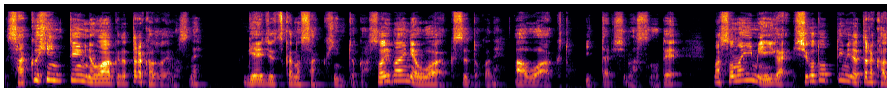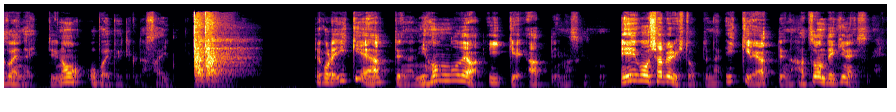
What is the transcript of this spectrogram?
作品っていう意味のワークだったら数えますね。芸術家の作品とか、そういう場合にはワークスとかね、アワークと言ったりしますので、まあ、その意味以外、仕事って意味だったら数えないっていうのを覚えておいてください。で、これ、IKEA っていうのは日本語では IKEA って言いますけども、英語を喋る人っていうのは IKEA っていうのは発音できないですね。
